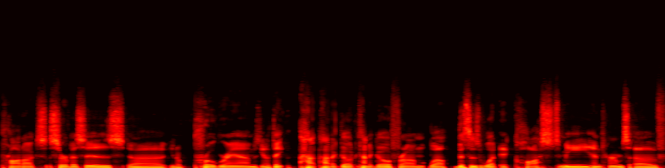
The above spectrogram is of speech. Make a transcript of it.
products, services, uh, you know, programs, you know, think how, how to go kind of go from well, this is what it costs me in terms of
